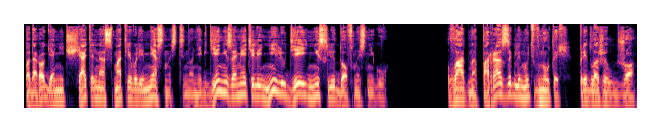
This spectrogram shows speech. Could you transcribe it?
По дороге они тщательно осматривали местность, но нигде не заметили ни людей, ни следов на снегу. «Ладно, пора заглянуть внутрь», — предложил Джо.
